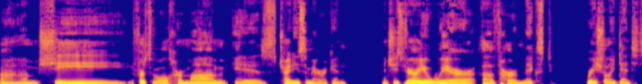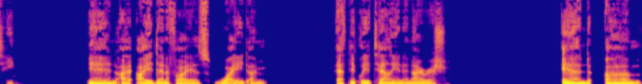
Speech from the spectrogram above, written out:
Um, she, first of all, her mom is Chinese American and she's very aware of her mixed racial identity. And I, I identify as white. I'm ethnically Italian and Irish. And, um,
